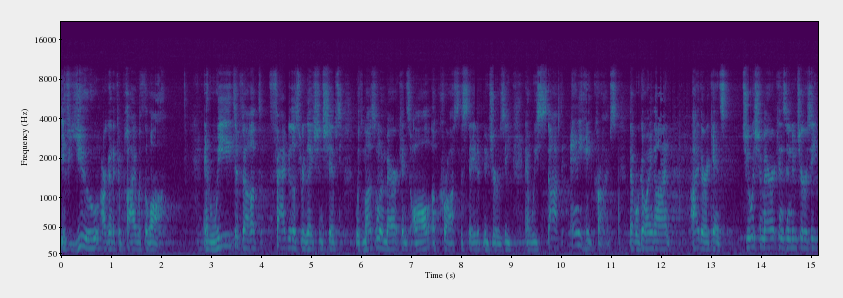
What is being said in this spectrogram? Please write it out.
if you are going to comply with the law. And we developed fabulous relationships with Muslim Americans all across the state of New Jersey, and we stopped any hate crimes that were going on either against Jewish Americans in New Jersey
